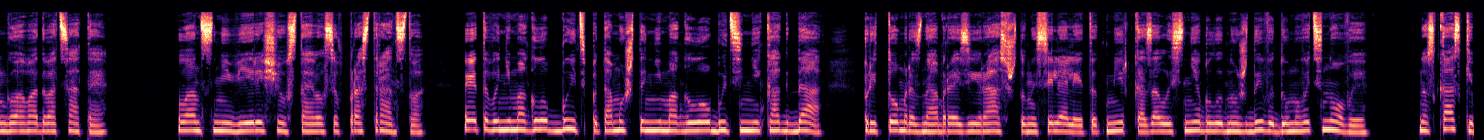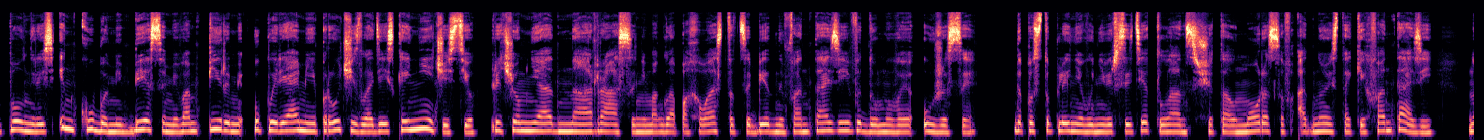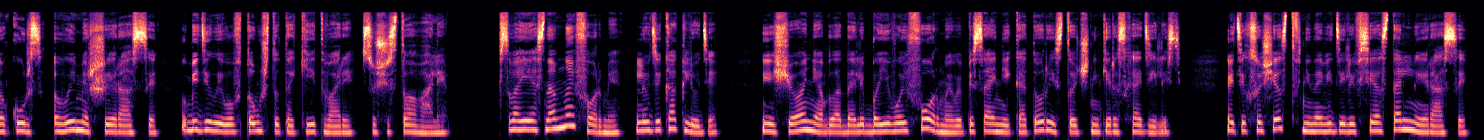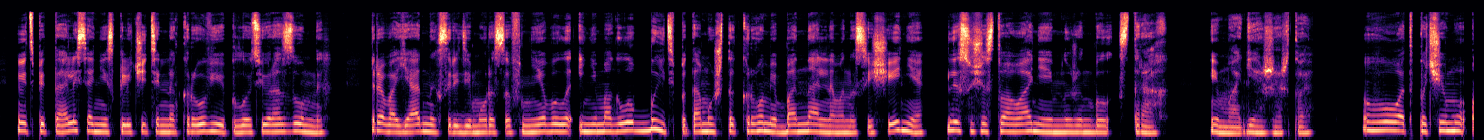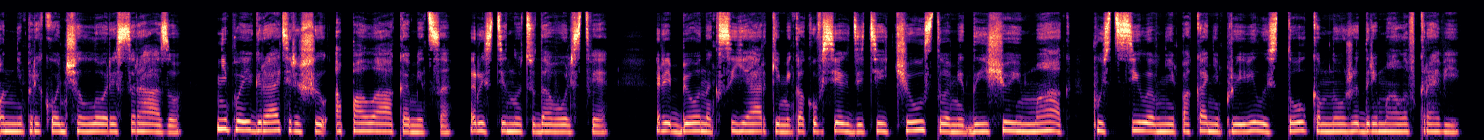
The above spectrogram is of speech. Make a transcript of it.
Глава двадцатая. Ланс неверяще уставился в пространство. Этого не могло быть, потому что не могло быть никогда. При том разнообразии рас, что населяли этот мир, казалось, не было нужды выдумывать новые. Но сказки полнились инкубами, бесами, вампирами, упырями и прочей злодейской нечистью, причем ни одна раса не могла похвастаться бедной фантазией, выдумывая ужасы. До поступления в университет Ланс считал Моросов одной из таких фантазий, но курс «Вымершие расы» убедил его в том, что такие твари существовали. В своей основной форме — люди как люди. Еще они обладали боевой формой, в описании которой источники расходились. Этих существ ненавидели все остальные расы, ведь питались они исключительно кровью и плотью разумных. Травоядных среди муросов не было и не могло быть, потому что кроме банального насыщения для существования им нужен был страх и магия жертвы. Вот почему он не прикончил Лори сразу. Не поиграть решил, а полакомиться, растянуть удовольствие. Ребенок с яркими, как у всех детей, чувствами, да еще и маг, пусть сила в ней пока не проявилась толком, но уже дремала в крови.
